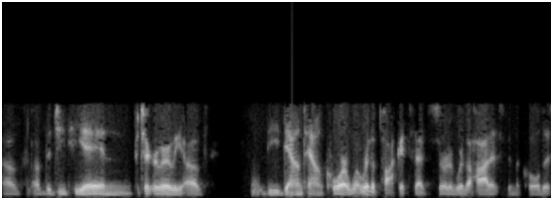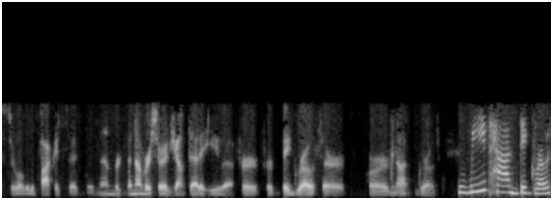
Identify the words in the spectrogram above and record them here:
of of the GTA and particularly of the downtown core, what were the pockets that sort of were the hottest and the coldest, or what were the pockets that the number the numbers sort of jumped out at you uh, for for big growth or or not growth? We've had big growth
